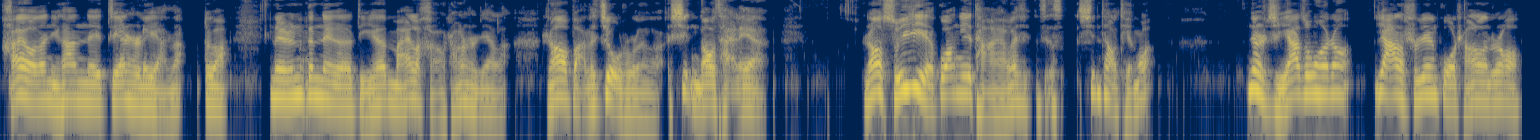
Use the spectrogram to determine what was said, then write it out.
还有呢，你看那电视里演的，对吧？那人跟那个底下埋了好长时间了，然后把他救出来了，兴高采烈。然后随即咣叽躺下了，心跳停了。那是挤压综合征，压的时间过长了之后，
